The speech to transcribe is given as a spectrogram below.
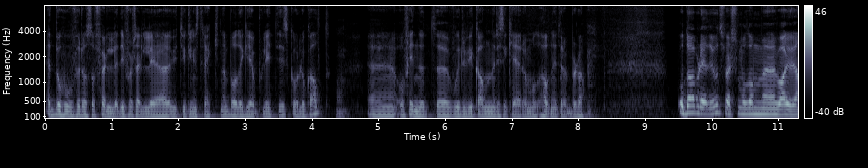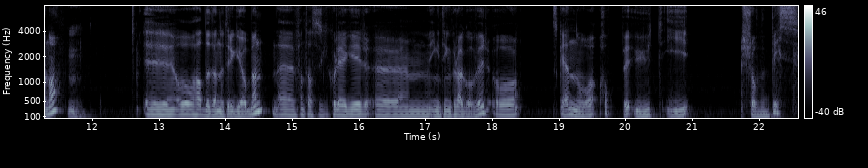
et behov for å følge de forskjellige utviklingstrekkene både geopolitisk og lokalt. Mm. Og finne ut eh, hvor vi kan risikere å havne i trøbbel. da. Og da ble det jo et spørsmål om eh, hva gjør jeg nå? Eh, og hadde denne trygge jobben. Eh, fantastiske kolleger, eh, ingenting å klage over. Og skal jeg nå hoppe ut i showbiz?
